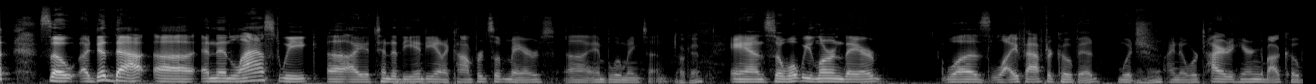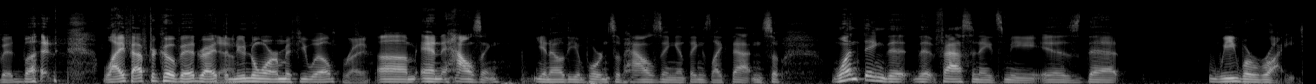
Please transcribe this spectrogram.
so I did that, uh, and then last week uh, I attended the Indiana Conference of Mayors uh, in Bloomington. Okay. And so what we learned there was life after COVID, which Mm-hmm. I know we're tired of hearing about COVID, but life after COVID, right? Yeah. The new norm, if you will. Right. Um, and housing, you know, the importance of housing and things like that. And so one thing that, that fascinates me is that we were right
